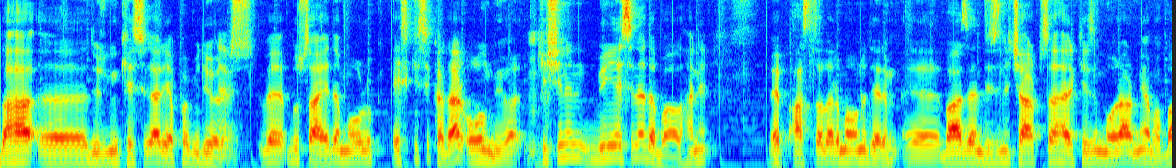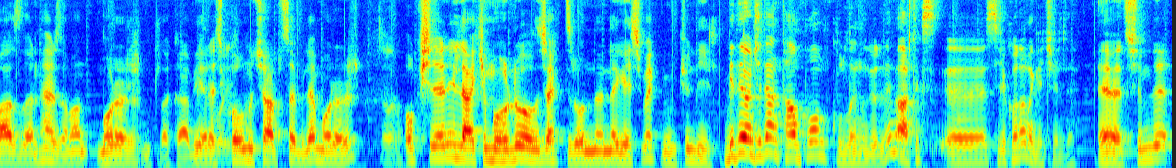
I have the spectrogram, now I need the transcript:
daha e, düzgün kesiler yapabiliyoruz. Ve bu sayede morluk eskisi kadar olmuyor. Kişinin bünyesine de bağlı. Hani hep hastalarıma onu derim. E, bazen dizini çarpsa herkesin morarmıyor ama bazılarının her zaman morarır mutlaka. Bir yere kolunu çarpsa bile morarır. Doğru. O kişilerin illaki morluğu olacaktır. Onun önüne geçmek mümkün değil. Bir de önceden tampon kullanılıyordu değil mi? Artık e, silikona mı geçildi? Evet şimdi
